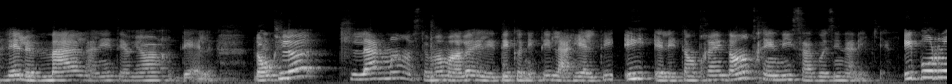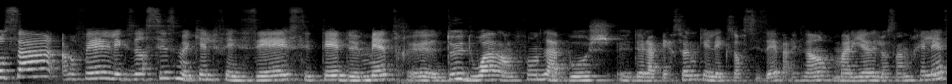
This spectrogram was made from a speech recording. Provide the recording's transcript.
avait le mal à l'intérieur d'elle. Donc là, clairement, à ce moment-là, elle est déconnectée de la réalité et elle est en train d'entraîner sa voisine avec elle. Et pour Rosa, en fait, l'exorcisme qu'elle faisait, c'était de mettre euh, deux doigts dans le fond de la bouche euh, de la personne qu'elle exorcisait, par exemple Maria de Los Angeles,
